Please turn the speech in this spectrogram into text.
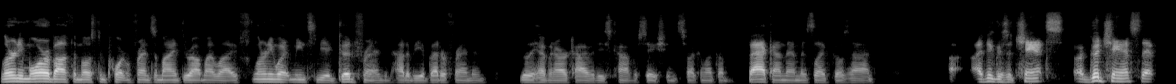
learning more about the most important friends of mine throughout my life, learning what it means to be a good friend and how to be a better friend, and really have an archive of these conversations so I can look back on them as life goes on. I think there's a chance, a good chance that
